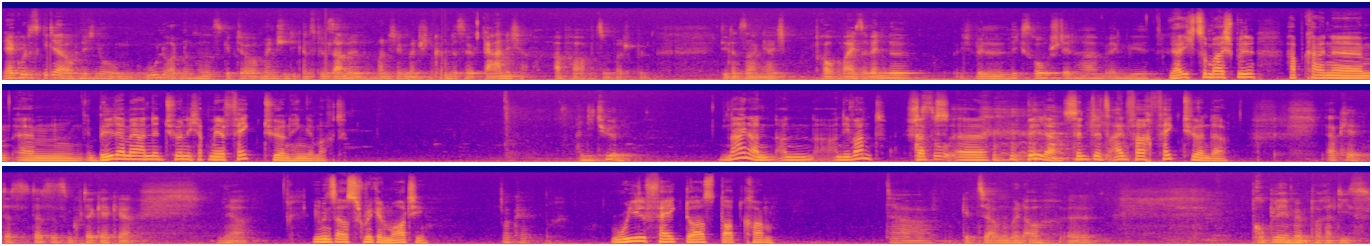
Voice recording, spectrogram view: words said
Ja gut, es geht ja auch nicht nur um Unordnung, sondern es gibt ja auch Menschen, die ganz viel sammeln. Und manche Menschen können das ja gar nicht abhaben zum Beispiel. Die dann sagen, ja, ich brauche weiße Wände Ich will nichts rumstehen haben irgendwie. Ja, ich zum Beispiel habe keine ähm, Bilder mehr an den Türen. Ich habe mir Fake-Türen hingemacht. An die Türen. Nein, an, an, an die Wand. Statt so. äh, Bilder sind jetzt einfach Fake-Türen da. Okay, das, das ist ein guter Gag, ja. Ja, Übrigens aus Rick and Morty. okay. Realfakedoors.com. Da gibt es ja im Moment auch äh, Probleme im Paradies.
